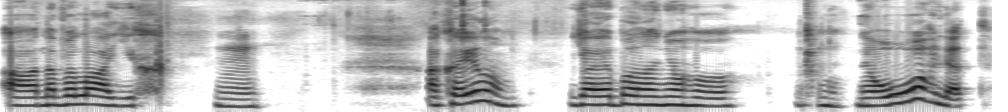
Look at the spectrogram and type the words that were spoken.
а навела їх акрилом. Я робила на нього ну, не огляд,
